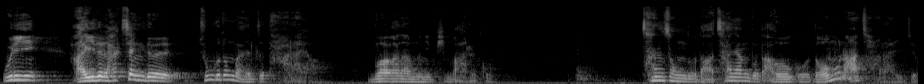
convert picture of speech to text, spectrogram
우리 아이들 학생들 중고등부 아이들도 다 알아요. 무화과 나뭇잎이 마르고 찬송도 나 찬양도 나오고 너무나 잘 알죠.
